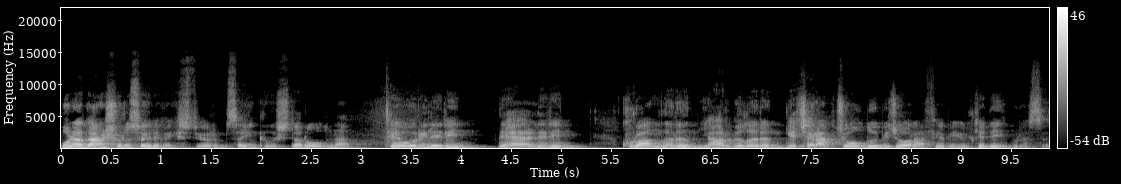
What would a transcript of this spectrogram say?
Buradan şunu söylemek istiyorum Sayın Kılıçdaroğlu'na. Teorilerin, değerlerin, kuramların, yargıların geçer akçe olduğu bir coğrafya, bir ülke değil burası.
